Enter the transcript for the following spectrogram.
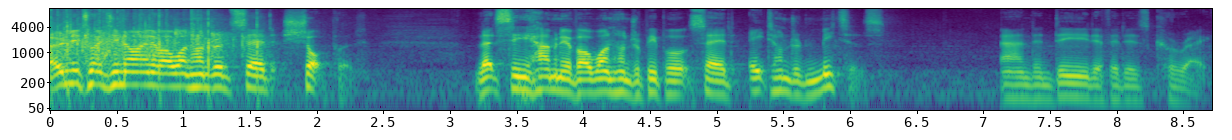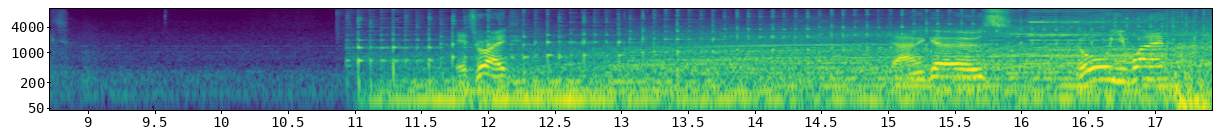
Only 29 of our 100 said shot put. Let's see how many of our 100 people said 800 metres. And indeed, if it is correct. It's right. Down it goes. Oh, you won it.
